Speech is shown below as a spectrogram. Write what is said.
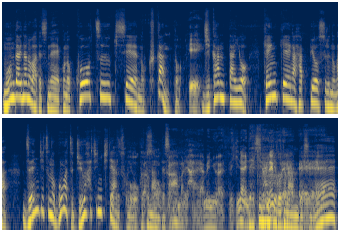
問題なのはですね、この交通規制の区間とええ時間帯を県警が発表するのが前日の5月18日であるということなんです。そうか。あまり早めにはできないんでですよね。きないということれなんです。ね。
